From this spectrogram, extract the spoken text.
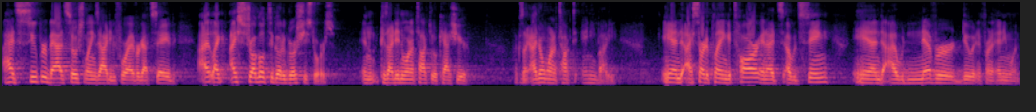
I had super bad social anxiety before I ever got saved. I, like, I struggled to go to grocery stores because I didn't want to talk to a cashier. I was like, I don't want to talk to anybody. And I started playing guitar and I'd, I would sing, and I would never do it in front of anyone.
